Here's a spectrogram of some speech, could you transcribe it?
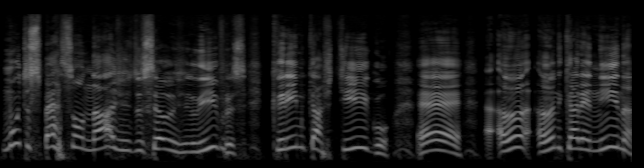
Muitos personagens dos seus livros, Crime e Castigo, é, Anne Karenina,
